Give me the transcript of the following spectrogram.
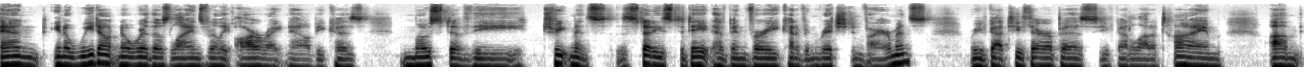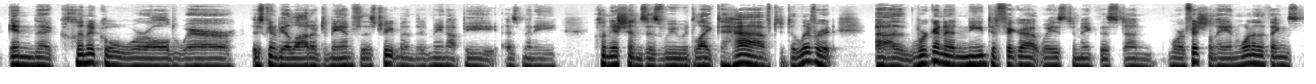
and, you know, we don't know where those lines really are right now because most of the treatments, the studies to date have been very kind of enriched environments where you've got two therapists, you've got a lot of time. Um, in the clinical world where there's going to be a lot of demand for this treatment, there may not be as many clinicians as we would like to have to deliver it. Uh, we're going to need to figure out ways to make this done more efficiently. And one of the things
